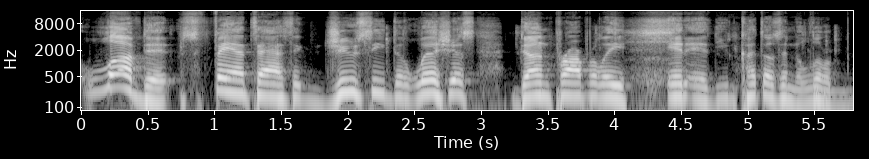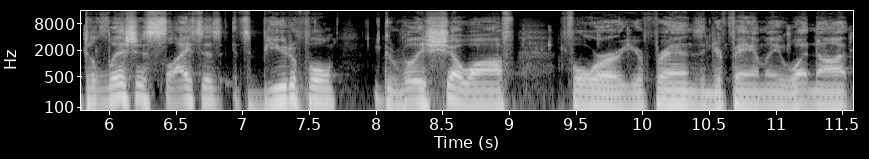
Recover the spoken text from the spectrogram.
Loved it. It's fantastic, juicy, delicious, done properly. It is. You can cut those into little delicious slices. It's beautiful. You can really show off for your friends and your family, whatnot.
